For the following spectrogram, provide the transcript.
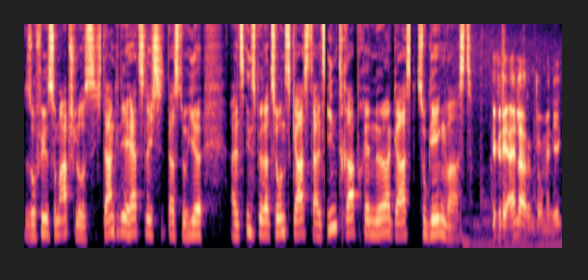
So viel zum Abschluss. Ich danke dir herzlich, dass du hier als Inspirationsgast, als Intrapreneur-Gast zugegen warst. Danke für die Einladung, Dominik.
